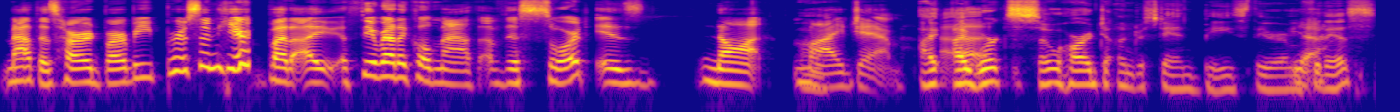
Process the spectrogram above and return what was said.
math is hard Barbie person here, but I theoretical math of this sort is not uh, my jam. I, I uh, worked so hard to understand Bayes' theorem yeah. for this,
